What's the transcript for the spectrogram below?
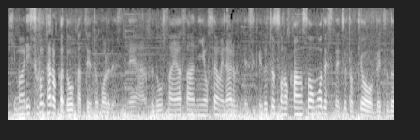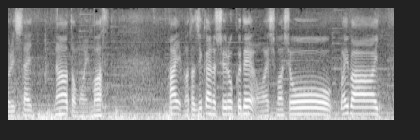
決まりそうなのかどうかっていうところですね。あの不動産屋さんにお世話になるんですけどちょっとその感想もですねちょっと今日別撮りしたいなと思います。はいまた次回の収録でお会いしましょう。バイバーイ。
